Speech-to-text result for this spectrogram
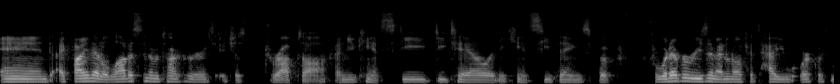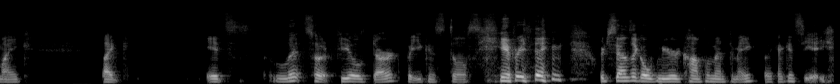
And I find that a lot of cinematographers, it just drops off and you can't see detail and you can't see things. But for whatever reason, I don't know if it's how you work with Mike, like it's lit so it feels dark, but you can still see everything, which sounds like a weird compliment to make. Like I can see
